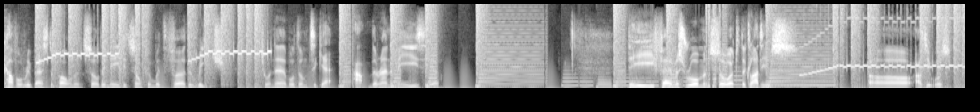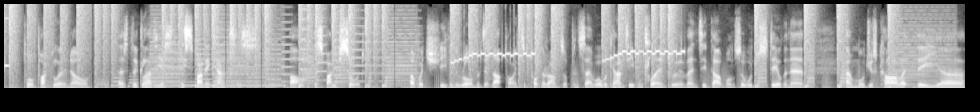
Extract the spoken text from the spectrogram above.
cavalry based opponents so they needed something with further reach to enable them to get at their enemy easier. The famous Roman sword, the gladius, or as it was more popularly known as the gladius hispanicensis, or the Spanish sword, of which even the Romans at that point had put their hands up and said, well, we can't even claim to have invented that one, so we'll just steal the name and we'll just call it the uh,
